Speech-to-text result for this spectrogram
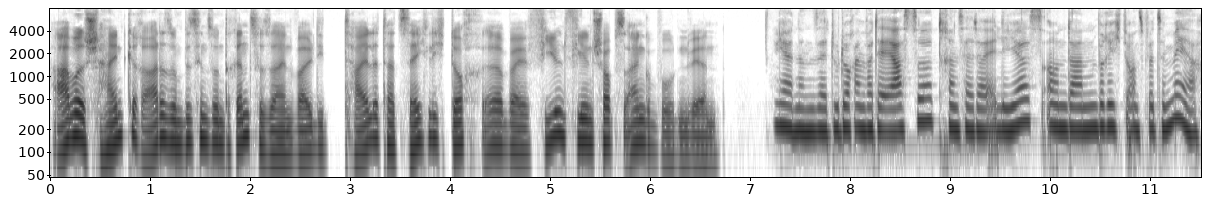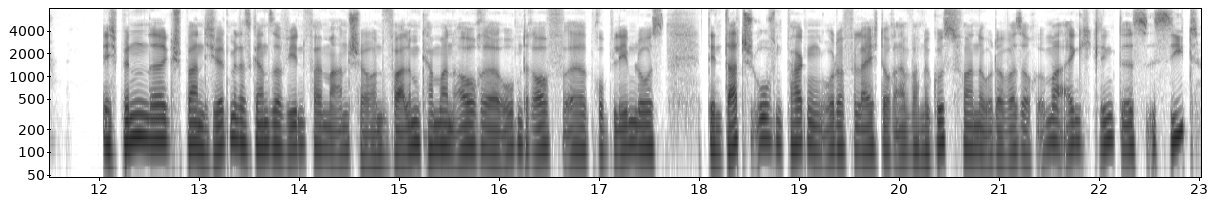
Aber es scheint gerade so ein bisschen so ein Trend zu sein, weil die Teile tatsächlich doch äh, bei vielen, vielen Shops angeboten werden. Ja, dann sei du doch einfach der Erste, Trendsetter Elias, und dann berichte uns bitte mehr. Ich bin äh, gespannt. Ich werde mir das Ganze auf jeden Fall mal anschauen. Vor allem kann man auch äh, obendrauf äh, problemlos den Dutch-Ofen packen oder vielleicht auch einfach eine Gusspfanne oder was auch immer. Eigentlich klingt es, es sieht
